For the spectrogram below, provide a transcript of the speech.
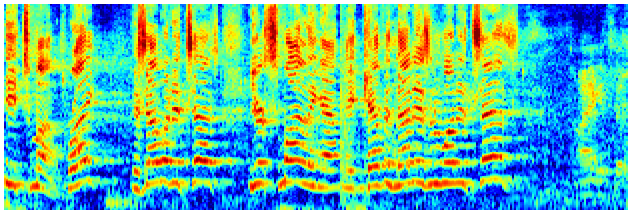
each month, right? Is that what it says? You're smiling at me, Kevin. That isn't what it says? I think it says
